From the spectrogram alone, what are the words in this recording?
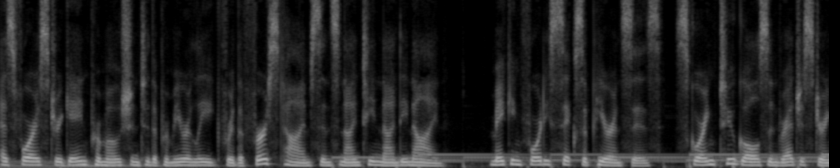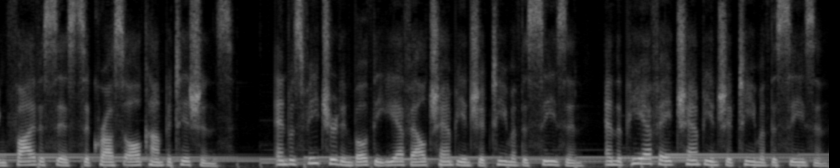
as Forest regained promotion to the Premier League for the first time since 1999. Making 46 appearances, scoring two goals and registering five assists across all competitions. And was featured in both the EFL Championship Team of the Season and the PFA Championship Team of the Season.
